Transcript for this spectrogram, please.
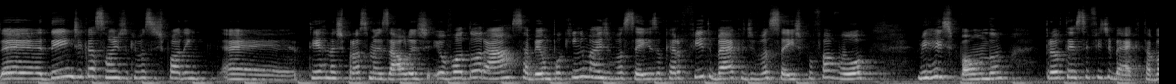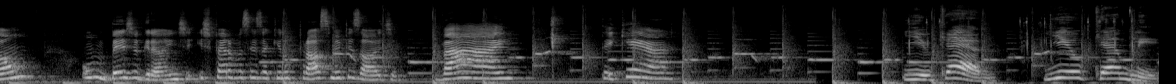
É, dê indicações do que vocês podem é, ter nas próximas aulas. Eu vou adorar saber um pouquinho mais de vocês. Eu quero feedback de vocês, por favor. Me respondam para eu ter esse feedback, tá bom? Um beijo grande. Espero vocês aqui no próximo episódio. Bye! Take care! You can! You can be!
